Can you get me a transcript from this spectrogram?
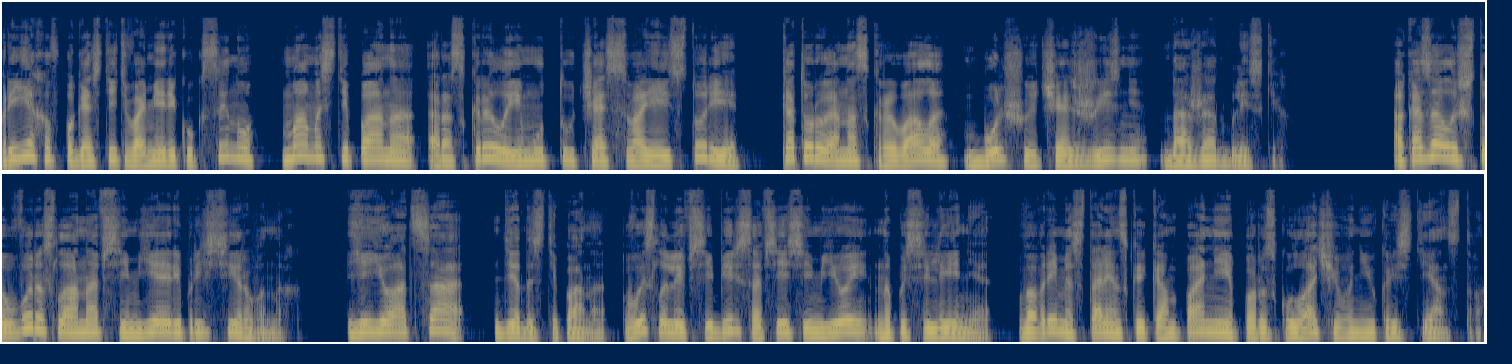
Приехав погостить в Америку к сыну, мама Степана раскрыла ему ту часть своей истории, которую она скрывала большую часть жизни даже от близких. Оказалось, что выросла она в семье репрессированных. Ее отца, деда Степана, выслали в Сибирь со всей семьей на поселение во время сталинской кампании по раскулачиванию крестьянства.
